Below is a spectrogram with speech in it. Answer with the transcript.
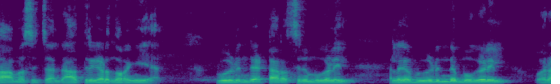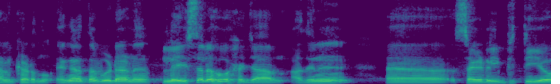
താമസിച്ചാൽ രാത്രി കിടന്നുറങ്ങിയാൽ വീടിന്റെ ടെറസിന് മുകളിൽ അല്ലെങ്കിൽ വീടിന്റെ മുകളിൽ ഒരാൾ കിടന്നു. എങ്ങനത്തെ വീടാണ്? ലൈസലഹു ഹെജാർ അതിന് സൈഡിൽ ഭിത്തിയോ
